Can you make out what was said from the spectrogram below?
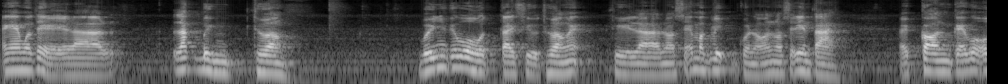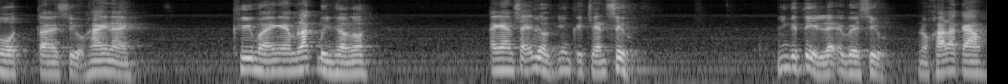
anh em có thể là lắc bình thường với những cái bộ hột tài xỉu thường ấy thì là nó sẽ mặc định của nó nó sẽ lên tài. Đấy, còn cái bộ hột tài xỉu hay này khi mà anh em lắc bình thường thôi anh em sẽ được những cái chén xỉu. Những cái tỷ lệ về xỉu nó khá là cao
